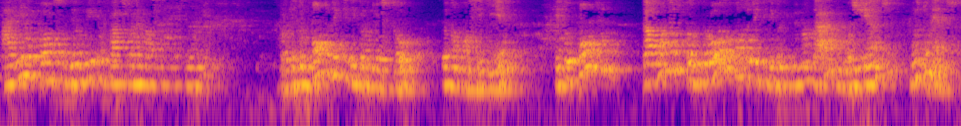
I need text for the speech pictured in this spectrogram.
aí eu posso ver o que eu faço com a relação com esse meu filho. Porque do ponto de equilíbrio onde eu estou, eu não conseguia. E do ponto da onde eu estou para outro ponto de equilíbrio que me mandaram, angustiante, muito menos.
